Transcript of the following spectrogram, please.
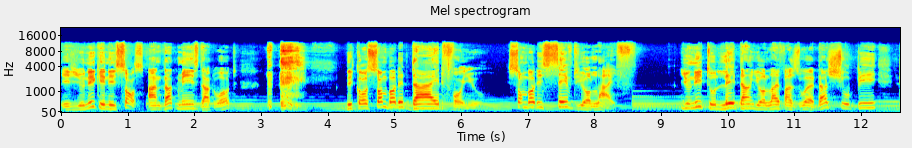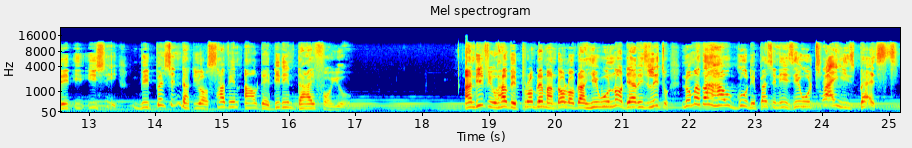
Is unique in its source, and that means that what? because somebody died for you, somebody saved your life. You need to lay down your life as well. That should be the you see, the person that you are serving out there didn't die for you. And if you have a problem and all of that, he will not. There is little. No matter how good the person is, he will try his best.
